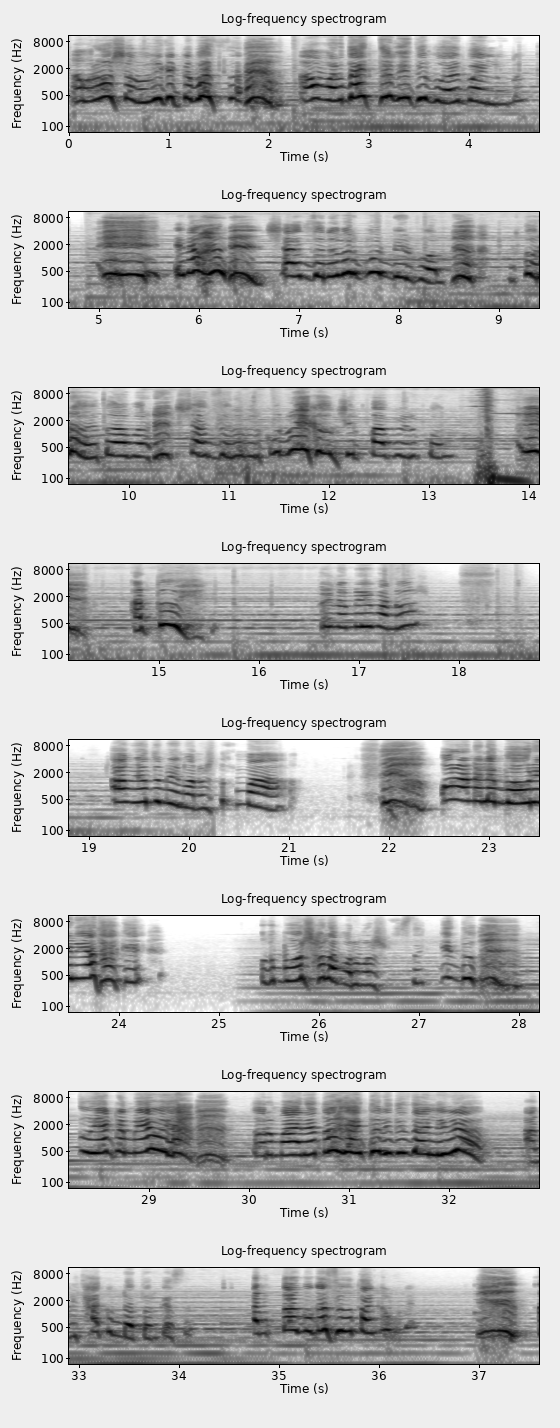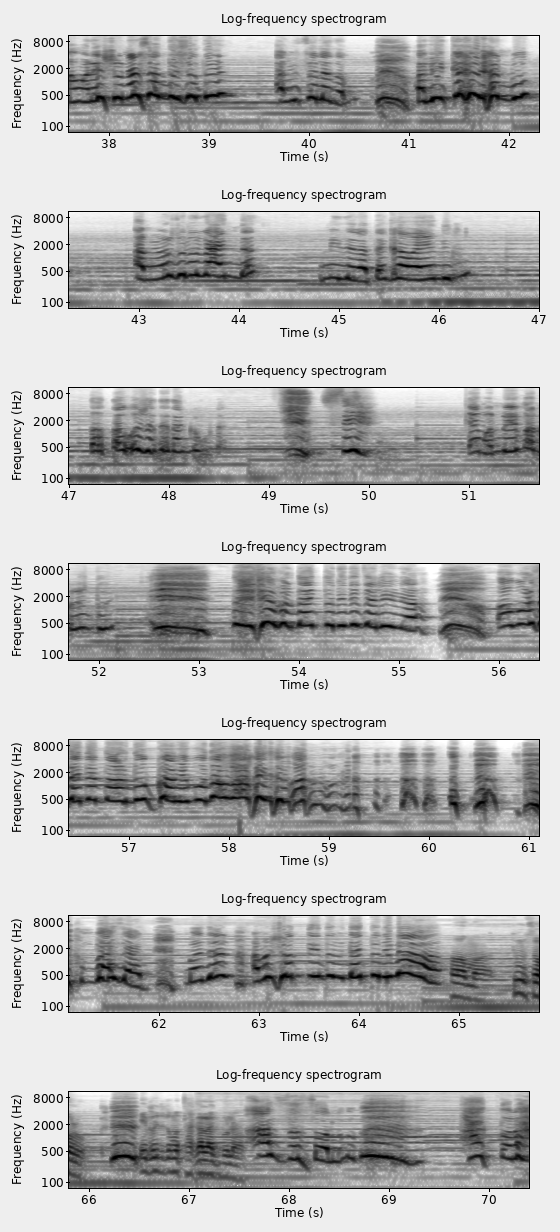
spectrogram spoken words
আমার অস্বাভাবিক একটা বাচ্চা, আমার দায়িত্ব নিতে ভয় পাইল না। এটা আমার সাত জনমের পুণ্যের ফল। তোরা হয়তো আমার সাত জনমের কোনো এক অংশের পাপের ফল। আর তুই? তুই না মেয়ে মানুষ? আমিও তো মেয়ে মানুষ, তোর মা। ওরা নাহলে বউরে নিয়ে থাকে। ওকে বউর সালা পরামর্শ করছে। কিন্তু তুই একটা মেয়ে হইয়া তোর মায়ের তোর দায়িত্ব নিতে চাইলি না, আমি থাকুম না তোর কাছে। আমি তোর কাছেও থাকুম না। আমার এই সোনার সাথের সাথে আমি চলে যাব। আমি ভিক্ষা করে আনব। আমি ওর জন্য রাইন্দা নিজের হাতে খাওয়াই দিব। তোর সাথে থাকুম না। সি কেমন মেয়ে মানুষ তুই? তুই যে আমার দায়িত্ব নিতে চালি না। অমর সাথে তোর দুঃখ আমি কোথাও ভালাইতে পারব না। বাজার বাজার আমার সত্যি তুমি দায়িত্ব নিবা? ও মা তুমি চলো। এবার তোমার থাকা লাগবে না। আচ্ছা চলো। থাক তোরা।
